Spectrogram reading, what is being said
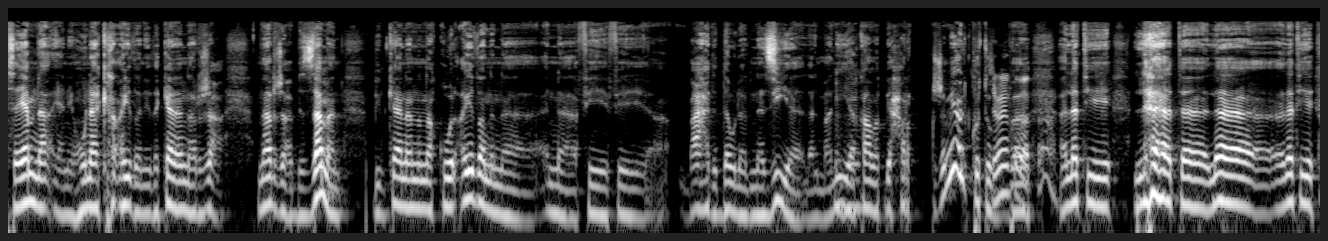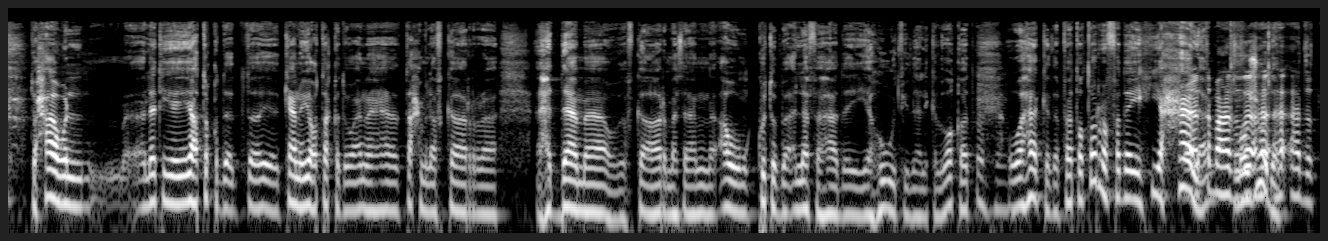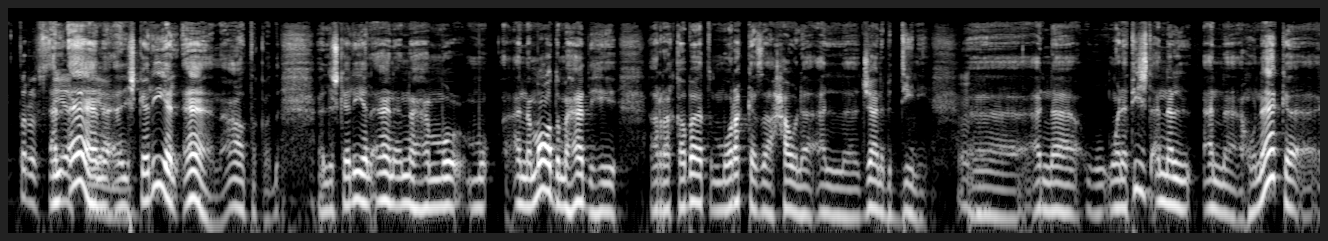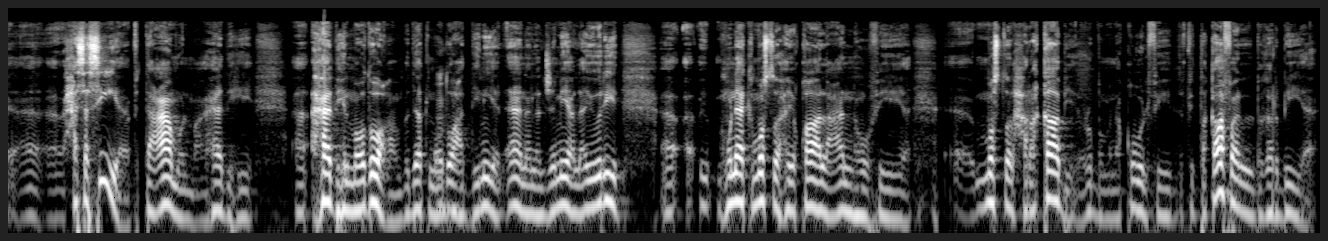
سيمنع يعني هناك أيضا إذا كان نرجع نرجع بالزمن بامكاننا نقول أيضا ان إن في في بعهد الدولة النازية الألمانية قامت بحرق جميع الكتب جميع التي لا لا التي تحاول التي يعتقد كانوا يعتقدوا أنها تحمل أفكار هدامة أو أفكار مثلا أو كتب ألفها يهود في ذلك الوقت وهكذا. فتطرف هذه هي حالة طبعا موجودة. هذا التطرف الآن يعني. الإشكالية الآن أعتقد. الإشكالية الآن أنها م... أن معظم هذه الرقابات مركزة حول الجانب الديني. آه ان ونتيجة أن أن هناك حساسية في التعامل مع هذه هذه الموضوع بدات الموضوع الدينية الآن. أن الجميع لا يريد هناك مصطلح يقال عنه في مصطلح رقابي ربما نقول في في الثقافة الغربية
